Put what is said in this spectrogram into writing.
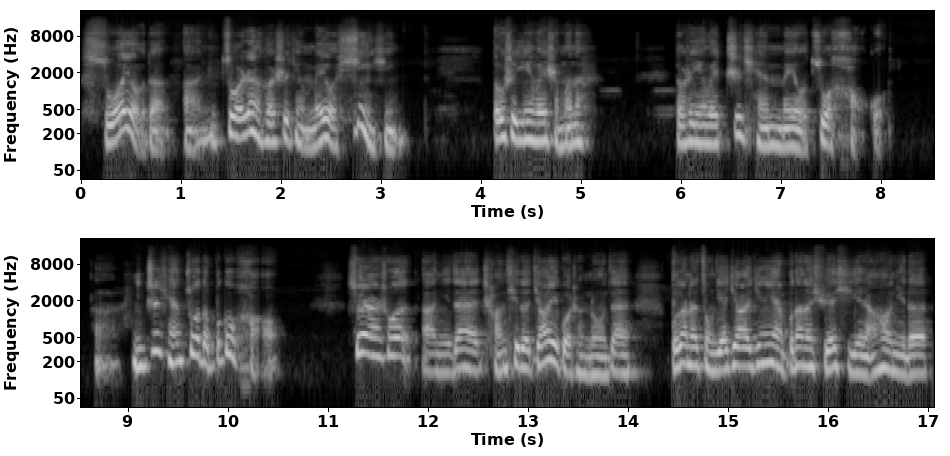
所有的啊，你做任何事情没有信心，都是因为什么呢？都是因为之前没有做好过啊。你之前做的不够好，虽然说啊，你在长期的交易过程中，在不断的总结交易经验，不断的学习，然后你的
